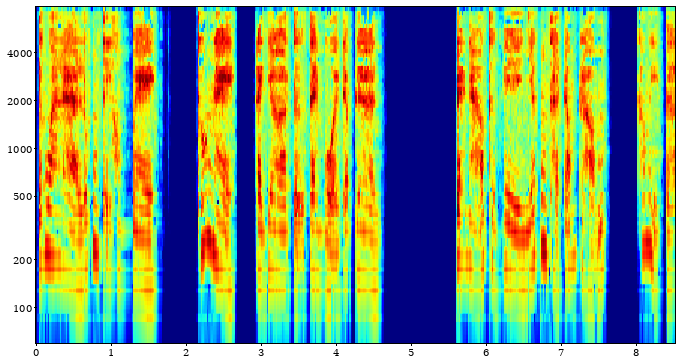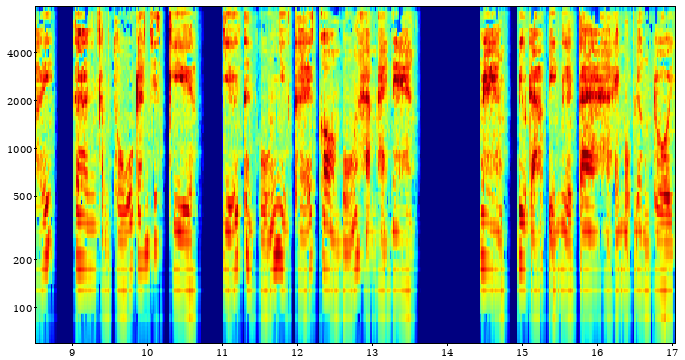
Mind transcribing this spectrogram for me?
chẳng qua là lúc tỷ hôn mê, thuốc này là do tự tay muội đắp lên. Đại não thường hy nhất thời trống rỗng, không nghĩ tới tên cầm thú đáng chết kia dưới tình huống như thế còn muốn hãm hại nàng. Nàng đều đã bị người ta hại một lần rồi,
